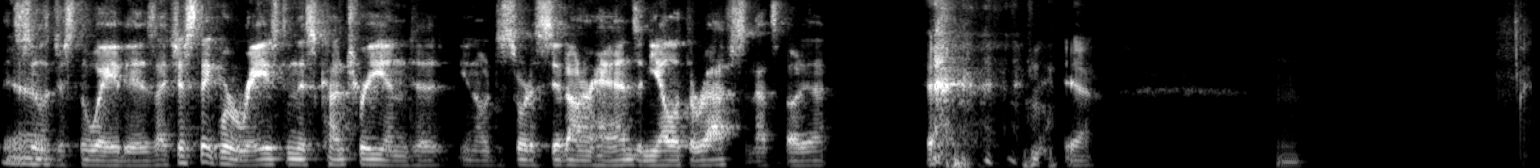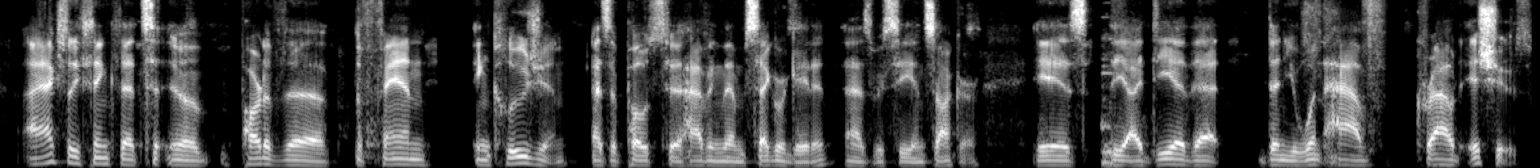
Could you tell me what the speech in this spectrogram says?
It's Yeah. still just the way it is. I just think we're raised in this country and to, you know, to sort of sit on our hands and yell at the refs, and that's about it. yeah. I actually think that's uh, part of the the fan inclusion, as opposed to having them segregated, as we see in soccer, is the idea that then you wouldn't have crowd issues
